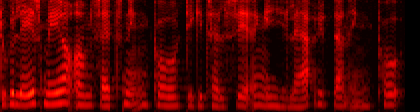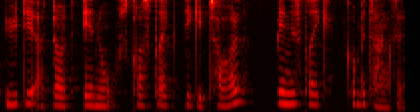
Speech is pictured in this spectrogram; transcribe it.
Du kan læse mere om satsningen på digitalisering i læreruddanningen på ydir.no-digital-kompetence.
